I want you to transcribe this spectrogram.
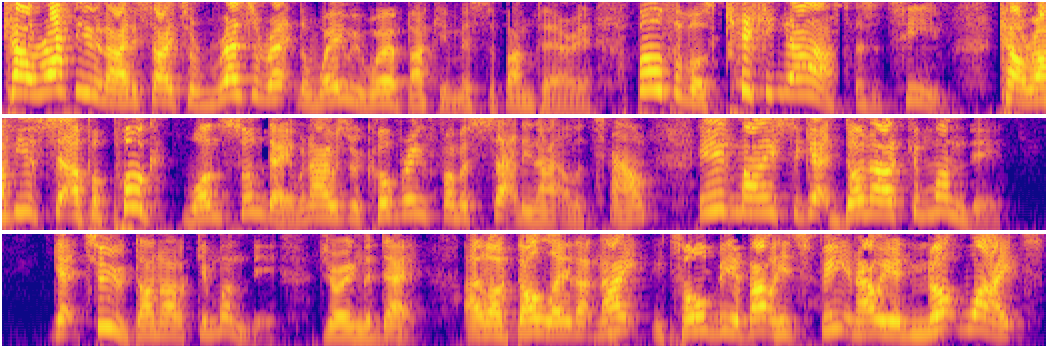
Calrathian and I decided to resurrect the way we were back in Mr. Pandaria. Both of us kicking ass as a team. Calrathian set up a pug one Sunday when I was recovering from a Saturday night on the town. He had managed to get Don Archimonde, get to Don Archimonde during the day. I logged on late that night. He told me about his feat and how he had not wiped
